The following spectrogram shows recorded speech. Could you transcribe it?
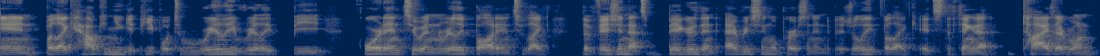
and but like how can you get people to really really be poured into and really bought into like the vision that's bigger than every single person individually but like it's the thing that ties everyone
